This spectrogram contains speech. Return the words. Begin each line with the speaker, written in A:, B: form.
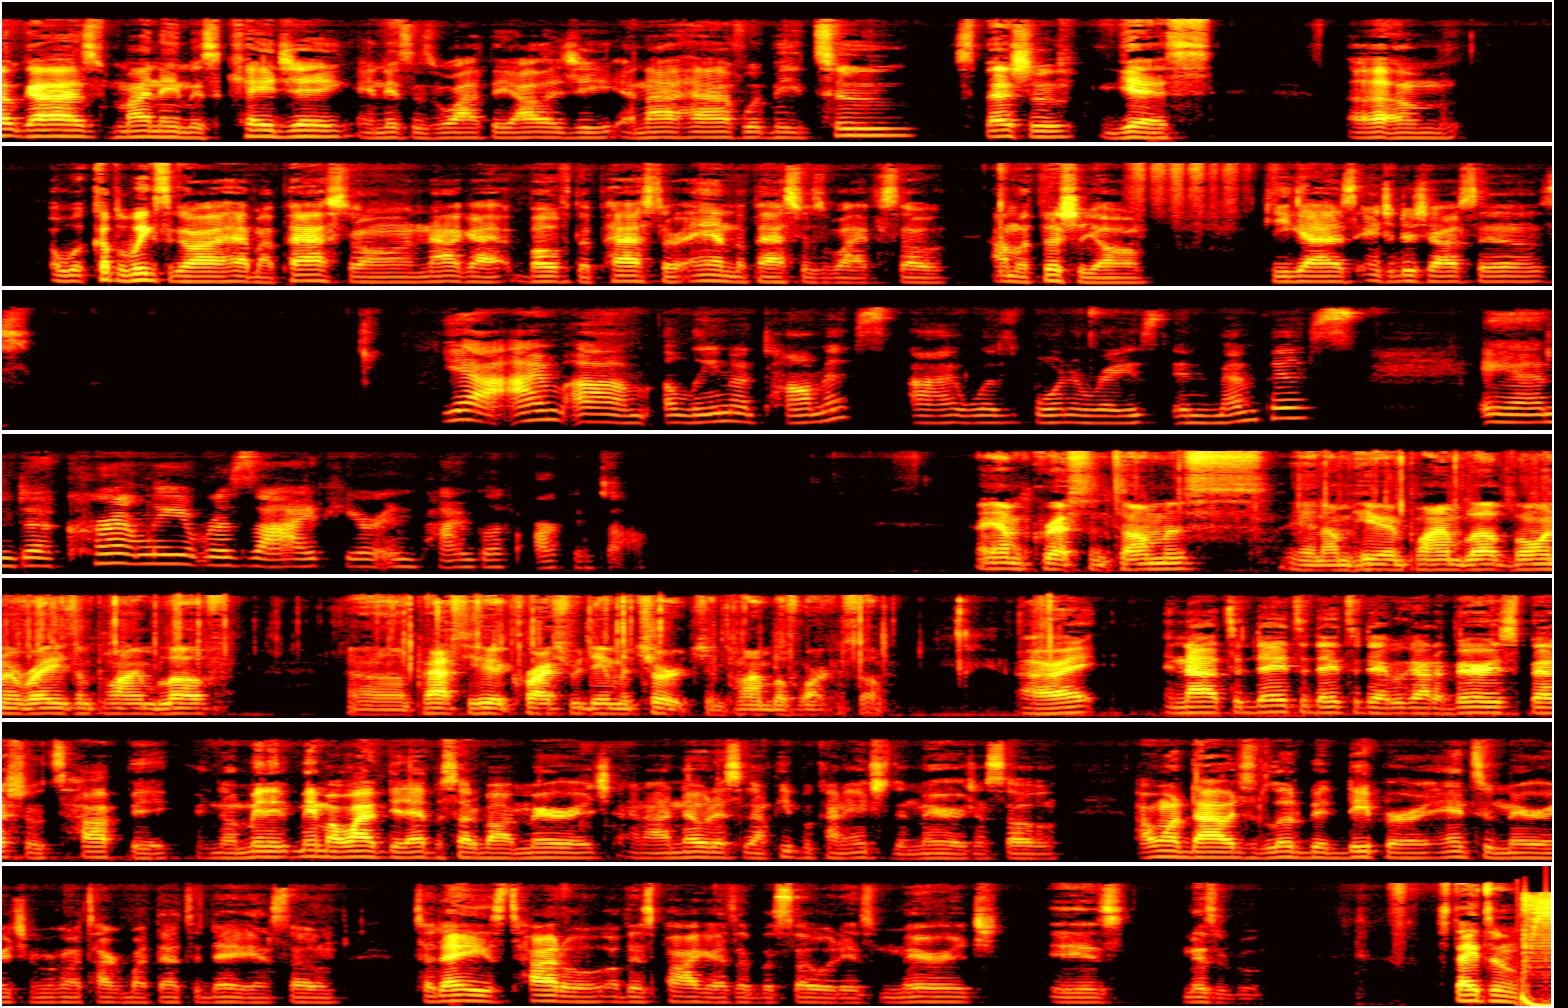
A: Up, guys? My name is KJ, and this is Why Theology, and I have with me two special guests. Um, a couple weeks ago, I had my pastor on. Now I got both the pastor and the pastor's wife, so I'm official, y'all. Can you guys introduce yourselves?
B: Yeah, I'm um, Alina Thomas. I was born and raised in Memphis, and uh, currently reside here in Pine Bluff, Arkansas.
C: Hey, I'm Creston Thomas, and I'm here in Pine Bluff, born and raised in Pine Bluff. Uh, pastor here at Christ Redeemer Church in Pine Bluff, Arkansas.
A: All right. And now today, today, today, we got a very special topic. You know, me, me and my wife did an episode about marriage, and I noticed that people kind of interested in marriage, and so I want to dive just a little bit deeper into marriage, and we're going to talk about that today. And so today's title of this podcast episode is "Marriage is Miserable." Stay tuned.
